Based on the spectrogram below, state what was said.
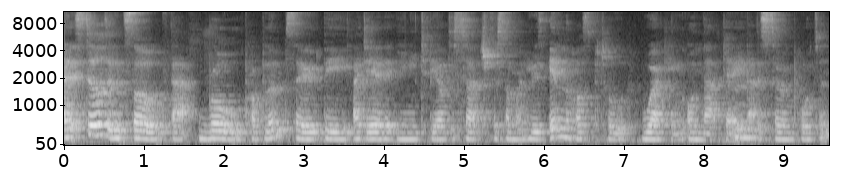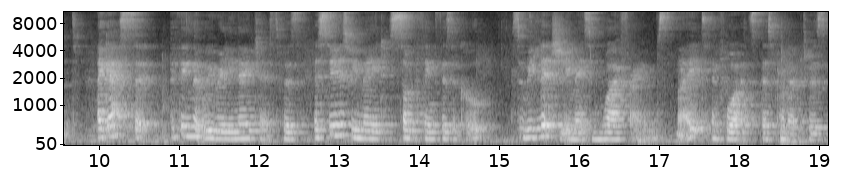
and it still didn't solve that role problem. So the idea that you need to be able to search for someone who is in the hospital working on that day, Mm. that is so important. I guess that the thing that we really noticed was as soon as we made something physical, so we literally made some wireframes, right, of what this product was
